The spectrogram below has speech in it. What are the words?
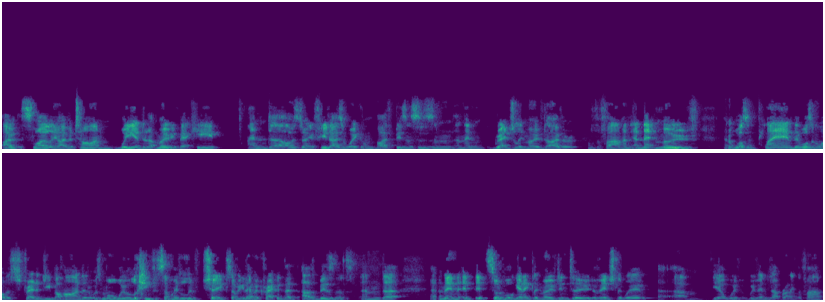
uh, slowly over time. We ended up moving back here and uh, I was doing a few days a week on both businesses and, and then gradually moved over to the farm. And, and that move, and it wasn't planned, there wasn't a lot of strategy behind it. It was more we were looking for somewhere to live cheap so we could have a crack at that other business. And uh, and then it, it, sort of organically moved into eventually where, um, yeah, we've, we've ended up running the farm.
